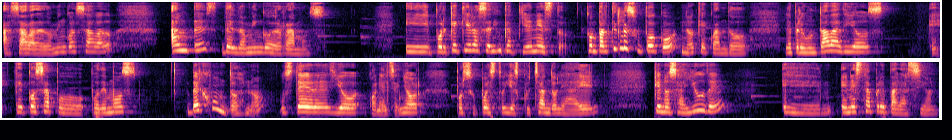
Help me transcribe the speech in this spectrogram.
a sábado, de domingo a sábado, antes del domingo de Ramos. ¿Y por qué quiero hacer hincapié en esto? Compartirles un poco, ¿no? Que cuando le preguntaba a Dios eh, qué cosa podemos ver juntos, ¿no? Ustedes, yo, con el Señor, por supuesto, y escuchándole a Él, que nos ayude en esta preparación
